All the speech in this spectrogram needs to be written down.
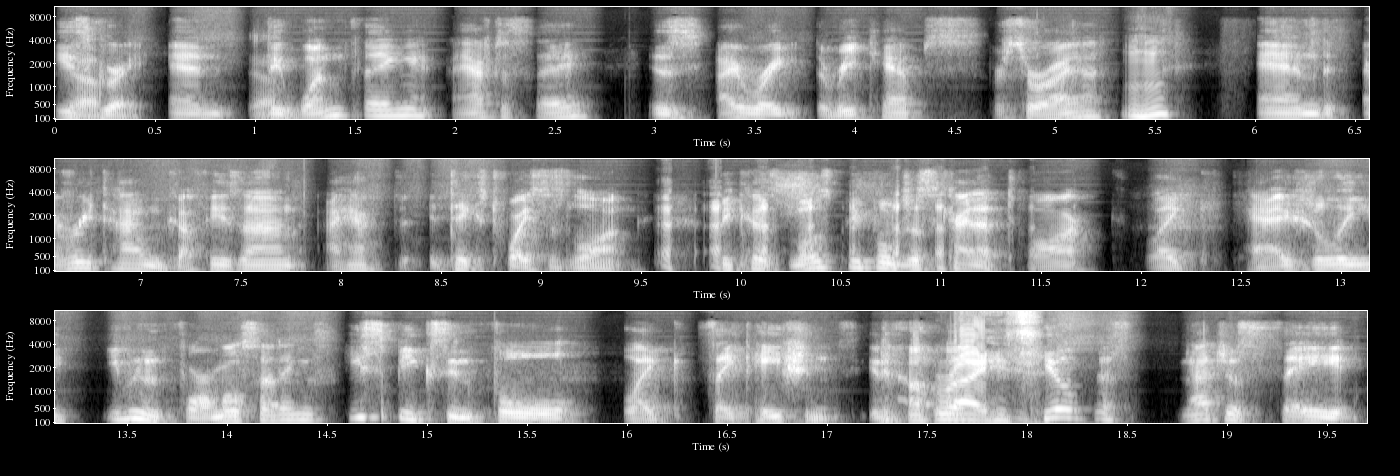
he's Yeah. great. And Yeah. the one thing I have to say is I write the recaps for Seriah. Mhm. And every time Guffey's on, I have to. It takes twice as long because most people just kind of talk like casually, even in formal settings. He speaks in full like citations, you know. Right. He'll just not just say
